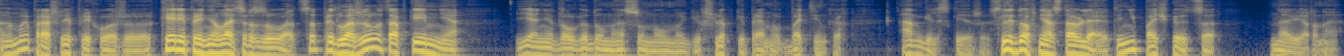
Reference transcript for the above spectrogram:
Мы прошли в прихожую. Керри принялась разуваться, предложила тапки и мне. Я, недолго думая, сунул ноги в шлепки прямо в ботинках. Ангельские же. Следов не оставляют и не пачкаются, наверное.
